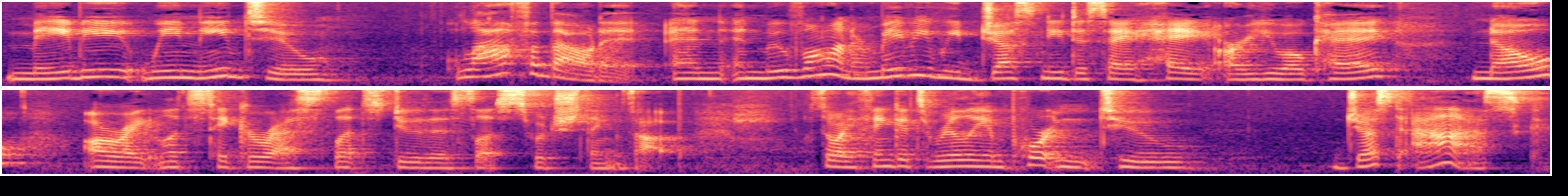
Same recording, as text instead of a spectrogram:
Maybe we need to laugh about it and, and move on. Or maybe we just need to say, hey, are you okay? No? All right, let's take a rest. Let's do this. Let's switch things up. So I think it's really important to just ask.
